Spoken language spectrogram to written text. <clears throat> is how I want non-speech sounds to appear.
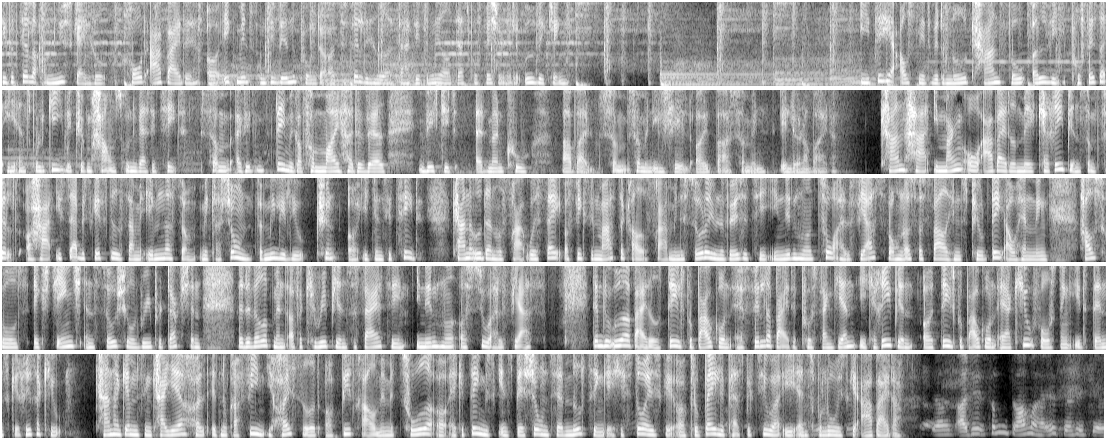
De fortæller om nysgerrighed, hårdt arbejde og ikke mindst om de vendepunkter og tilfældigheder, der har defineret deres professionelle udvikling. I det her afsnit vil du møde Karen Fogh Olvi, professor i antropologi ved Københavns Universitet. Som akademiker for mig har det været vigtigt, at man kunne arbejde som, som en ildsjæl og ikke bare som en, en lønarbejder. Karen har i mange år arbejdet med Karibien som felt og har især beskæftiget sig med emner som migration, familieliv, køn og identitet. Karen er uddannet fra USA og fik sin mastergrad fra Minnesota University i 1972, hvor hun også forsvarede hendes PhD-afhandling Households, Exchange and Social Reproduction, The Development of a Caribbean Society i 1977. Den blev udarbejdet dels på baggrund af feltarbejde på St. Jan i Karibien, og dels på baggrund af arkivforskning i det danske Rigsarkiv. Karen har gennem sin karriere holdt etnografien i højsædet og bidraget med metoder og akademisk inspiration til at medtænke historiske og globale perspektiver i antropologiske arbejder.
